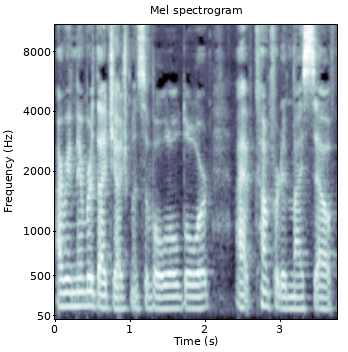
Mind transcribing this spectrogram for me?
I remember thy judgments of old, O Lord. I have comforted myself.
